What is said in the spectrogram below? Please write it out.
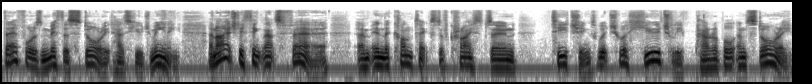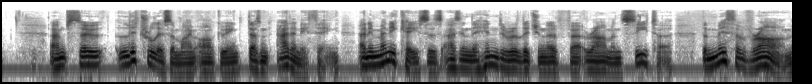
therefore as myth as story it has huge meaning. And i actually think that's fair um, in the context of christ's own teachings which were hugely parable and story. Um, so literalism, I'm arguing, doesn't add anything. And in many cases, as in the Hindu religion of uh, Ram and Sita, the myth of Ram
